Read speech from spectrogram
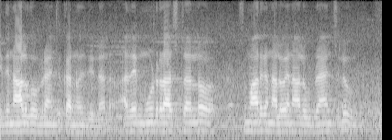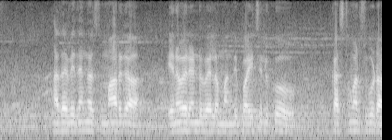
ఇది నాలుగో బ్రాంచ్ కర్నూలు జిల్లాలో. అదే మూడు రాష్ట్రాల్లో సుమారుగా నలభై నాలుగు బ్రాంచ్లు అదేవిధంగా సుమారుగా ఎనభై రెండు వేల మంది పైచులకు కస్టమర్స్ కూడా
